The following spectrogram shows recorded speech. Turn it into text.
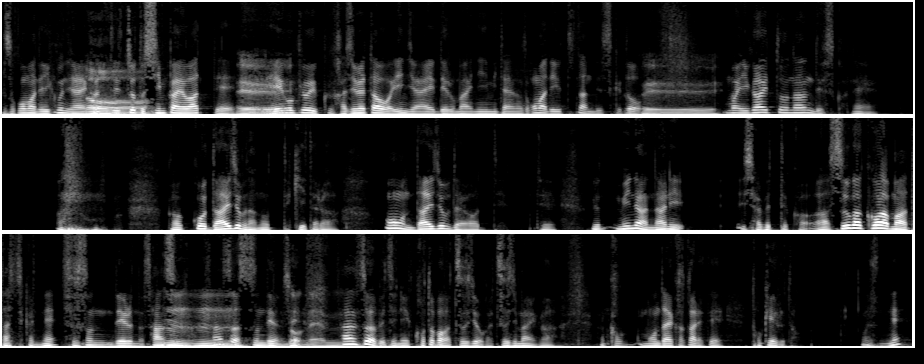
そこまで行くんじゃないかって、ちょっと心配はあって、ええ英語教育始めた方がいいんじゃない出る前に、みたいなとこまで言ってたんですけど。まあ意外となんですかね。あの、学校大丈夫なの？って聞いたら、うん、大丈夫だよって言って、みんなは何喋ってるか、あ、数学はまあ確かにね、進んでるの、算数、うんうんうん算数は進んでるので、ね。うん算数は別に言葉が通じようが通じまいが、こ問題書かれて解けると。ですね。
